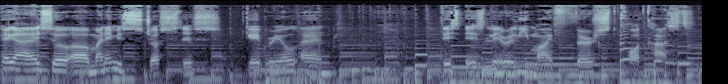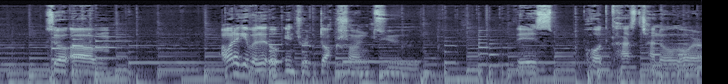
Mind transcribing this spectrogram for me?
Hey guys, so uh, my name is Justice Gabriel, and this is literally my first podcast. So, um, I want to give a little introduction to this podcast channel or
